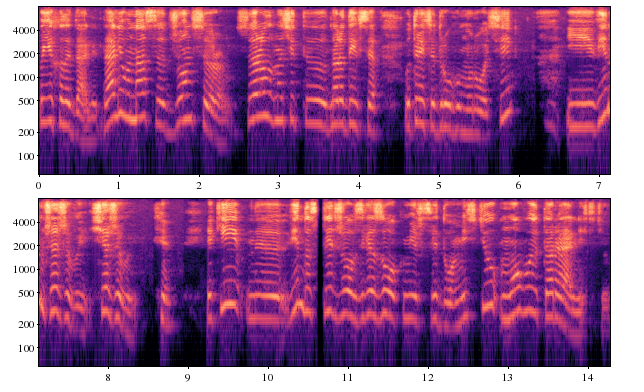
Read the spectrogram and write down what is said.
поїхали далі. Далі у нас Джон Сюрл. Сюрл, значить, народився у 32-му році, і він вже живий, ще живий. Який е, він досліджував зв'язок між свідомістю, мовою та реальністю.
